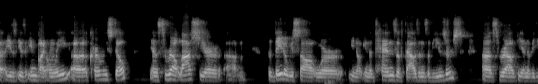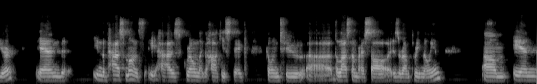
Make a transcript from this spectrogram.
uh, is, is invite only uh, currently still, and throughout last year, um, the data we saw were you know in the tens of thousands of users uh, throughout the end of the year, and in the past months it has grown like a hockey stick going to uh, the last number I saw is around 3 million. Um, and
